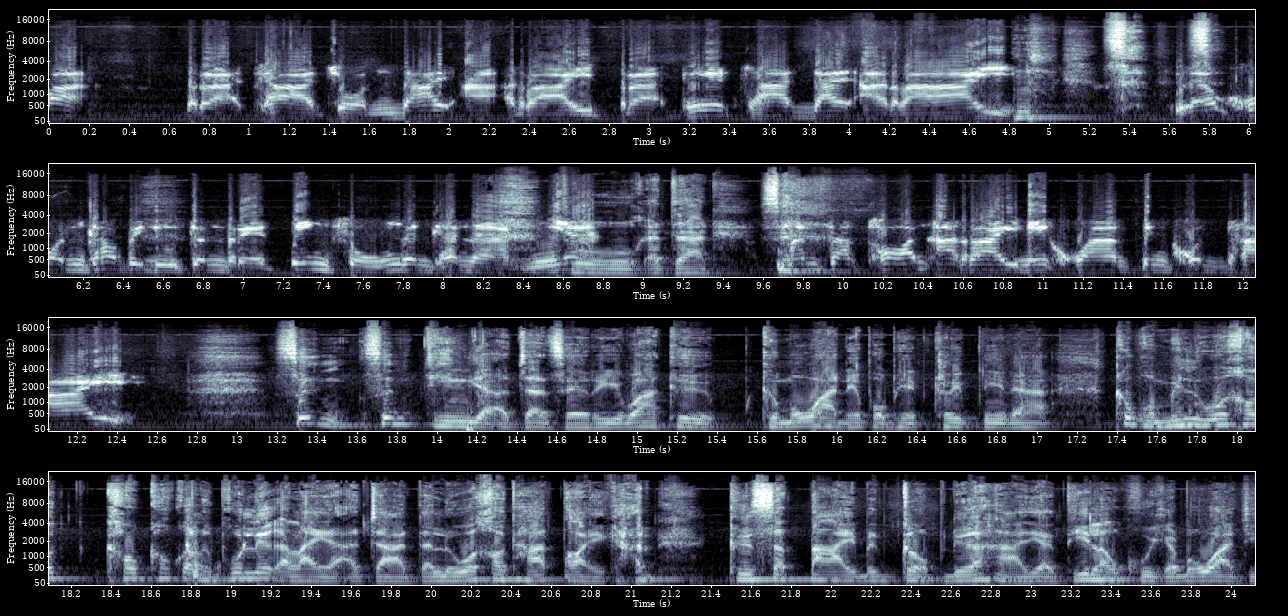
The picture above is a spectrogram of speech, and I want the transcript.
ว่า ประชาชนได้อะไร ประเทศชาติได้อะไร แล้วคนเข้าไปดูจนเรตติ้งสูงกันขนาดเนี้ยถูกอาจารย์ซึ่งมันสะท้อนอะไรในความเป็นคนไทยซึ่งซึ่งจริงอย่างอาจารย์เสรีว่าคือคือเมื่อวานเนี้ผมเห็นคลิปนี้นะฮะคือผมไม่รู้ว่าเขาเขาเขากำลังพูดเรื่องอะไรอะอาจารย์ แต่รู้ว่าเขาท้าต่อยกัน คือสไตล์มันกลบเนื้อหาอย่างที่เราคุยกันเมื่อวานจ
